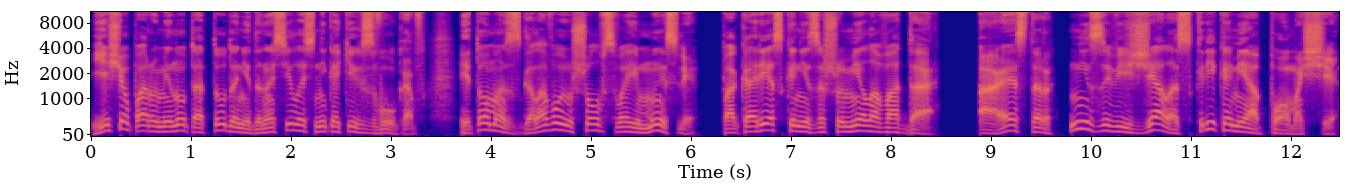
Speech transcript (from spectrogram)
Еще пару минут оттуда не доносилось никаких звуков, и Томас с головой ушел в свои мысли, пока резко не зашумела вода, а Эстер не завизжала с криками о помощи.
